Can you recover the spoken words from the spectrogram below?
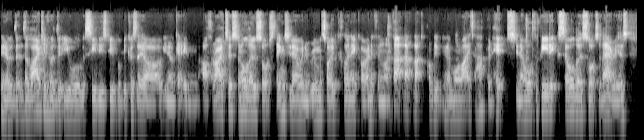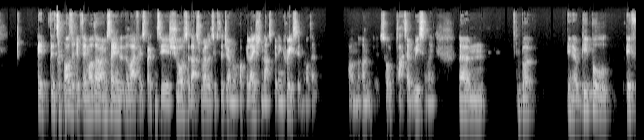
you know the, the, likelihood that you will see these people because they are you know getting arthritis and all those sorts of things you know in a rheumatoid clinic or anything like that that that's probably you know more likely to happen. Hips you know orthopedics all those sorts of areas it, it's a positive thing. Although i'm saying that the life expectancy is shorter that's relative to the general population. That's been increasing although on, on sort of plateaued recently. Um, but you know people if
